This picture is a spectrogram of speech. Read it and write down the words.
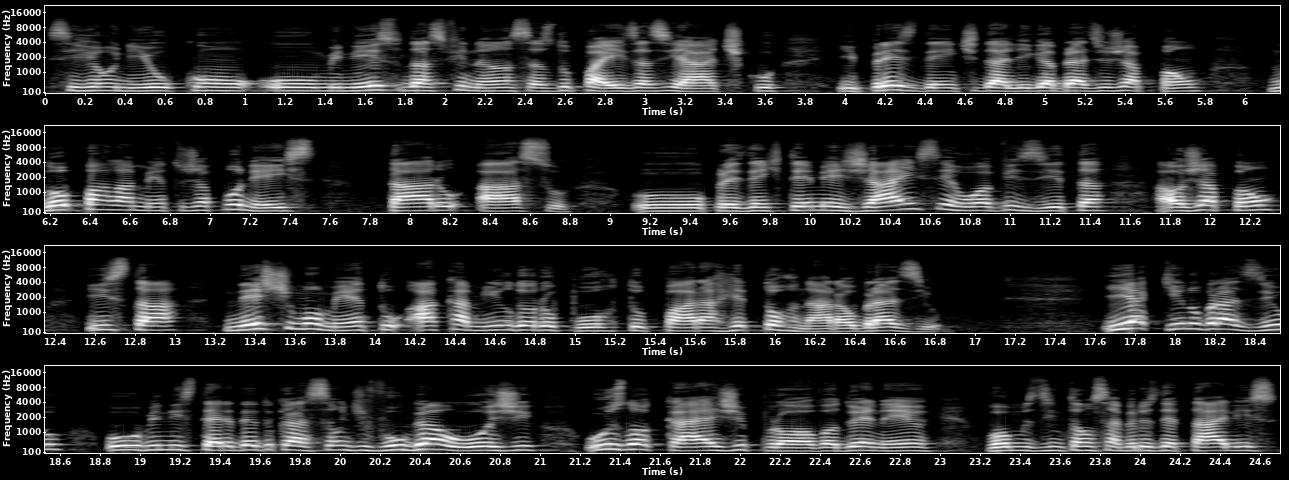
se reuniu com o ministro das Finanças do país asiático e presidente da Liga Brasil-Japão no parlamento japonês, Taro Aso. O presidente Temer já encerrou a visita ao Japão e está, neste momento, a caminho do aeroporto para retornar ao Brasil. E aqui no Brasil, o Ministério da Educação divulga hoje os locais de prova do Enem. Vamos então saber os detalhes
